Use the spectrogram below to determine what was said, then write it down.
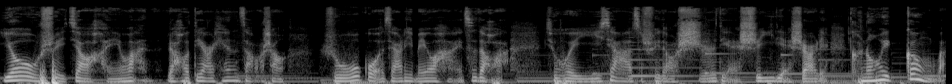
又睡觉很晚，然后第二天早上，如果家里没有孩子的话，就会一下子睡到十点、十一点、十二点，可能会更晚。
